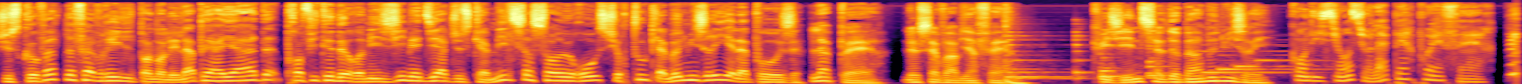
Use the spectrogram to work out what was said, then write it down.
Jusqu'au 29 avril, pendant les La Périade, profitez de remises immédiates jusqu'à 1500 euros sur toute la menuiserie et la pose. La paire, le savoir bien faire. Cuisine, salle de bain, menuiserie. Conditions sur lapaire.fr.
